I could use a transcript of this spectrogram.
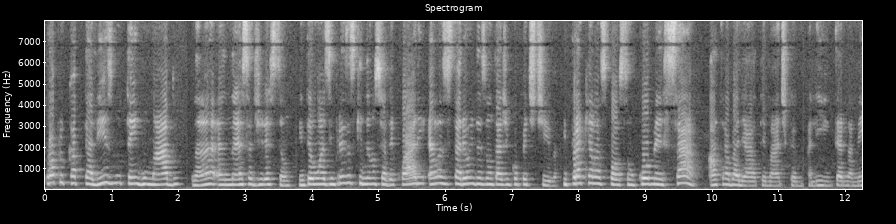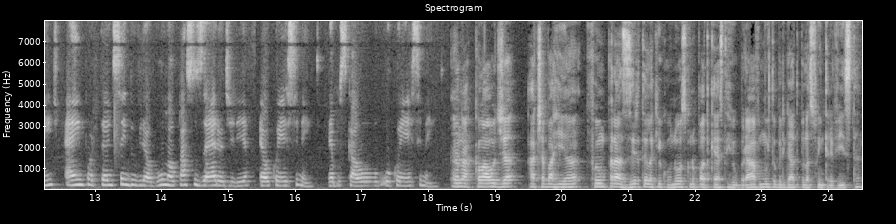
próprio capitalismo tem rumado né, nessa direção. Então, as empresas que não se adequarem, elas estarão em desvantagem competitiva. E para que elas possam começar a trabalhar a temática ali internamente, é importante, sem dúvida alguma, o passo zero, eu diria, é o conhecimento, é buscar o, o conhecimento. Ana Cláudia Achabarrian, foi um prazer tê-la aqui conosco no podcast Rio Bravo. Muito obrigado pela sua entrevista.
